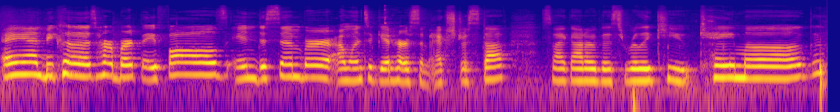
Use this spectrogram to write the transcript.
And because her birthday falls in December, I want to get her some extra stuff. So I got her this really cute K mug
